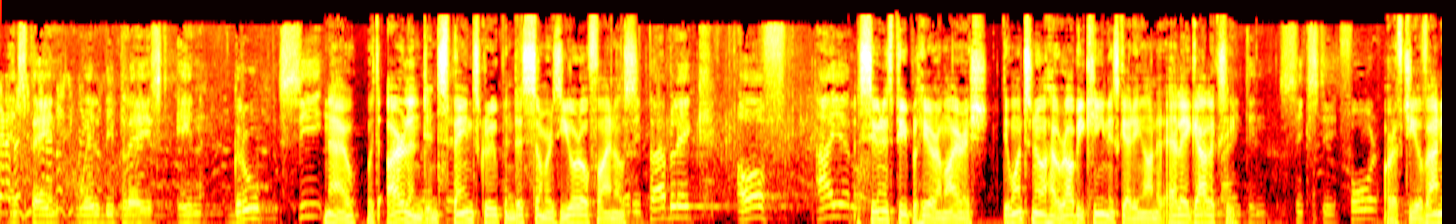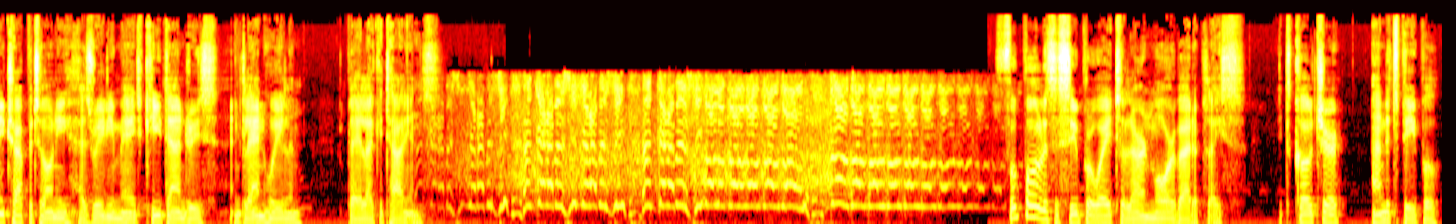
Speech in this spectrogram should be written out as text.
and Spain will be placed in Group C. Now, with Ireland in Spain's group in this summer's Euro finals, Republic of as soon as people hear I'm Irish, they want to know how Robbie Keane is getting on at LA Galaxy, or if Giovanni Trapattoni has really made Keith Andrews and Glenn Whelan play like Italians. Football is a super way to learn more about a place, its culture and its people,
